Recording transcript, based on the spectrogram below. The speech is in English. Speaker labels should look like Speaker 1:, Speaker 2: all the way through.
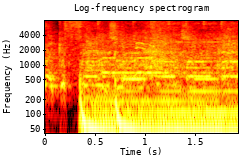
Speaker 1: like a Sanjay.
